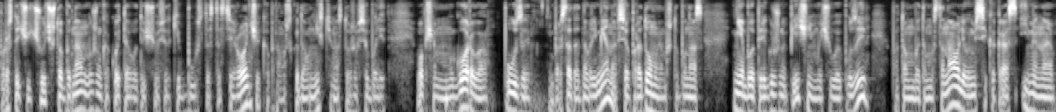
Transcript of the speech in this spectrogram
Просто чуть-чуть, чтобы нам нужен какой-то вот еще все-таки boost тестостерончика, потому что когда он низкий, у нас тоже все болит. В общем, горло, пузы и простата одновременно, все продумаем, чтобы у нас не было перегружено печень, мочевой пузырь, потом об этом восстанавливаемся. Как раз именно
